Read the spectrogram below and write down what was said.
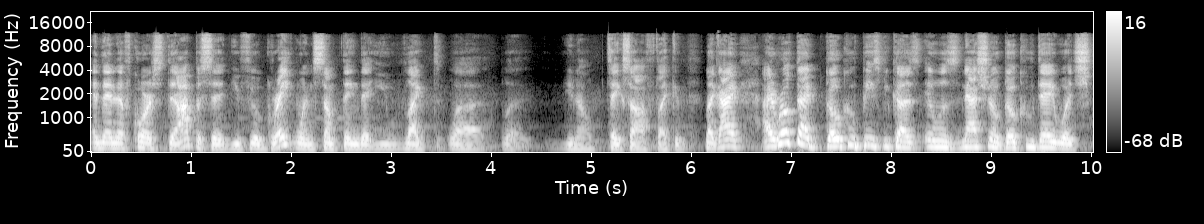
and then of course the opposite you feel great when something that you liked uh, uh, you know takes off. Like like i i wrote that goku piece because it was national goku day which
